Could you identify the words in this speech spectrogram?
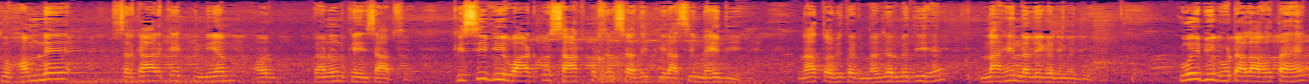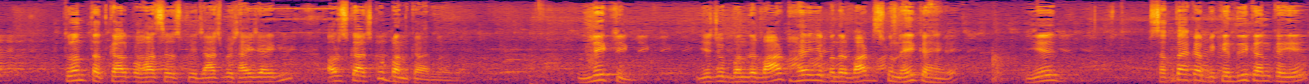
तो हमने सरकार के नियम और कानून के हिसाब से किसी भी वार्ड को 60 परसेंट से अधिक की राशि नहीं दी है। ना तो अभी तक नल जल में दी है, ना ही नली गली में दी है। कोई भी घोटाला होता है, तुरंत तत्काल प्रभाव से उस पर जाँच बैठाई जाएगी और उस कार्य को बंद करा दिया जाएगा। लेकिन ये जो बंदरबाट है, ये बंदरबाट इसको नहीं कहेंगे, ये सत्ता का विकेंद्रीकरण कहिए।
